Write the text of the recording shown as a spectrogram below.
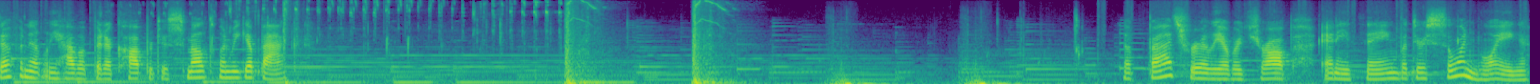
definitely have a bit of copper to smelt when we get back. The bats rarely ever drop anything, but they're so annoying.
